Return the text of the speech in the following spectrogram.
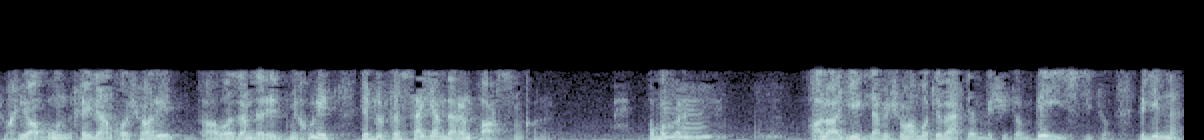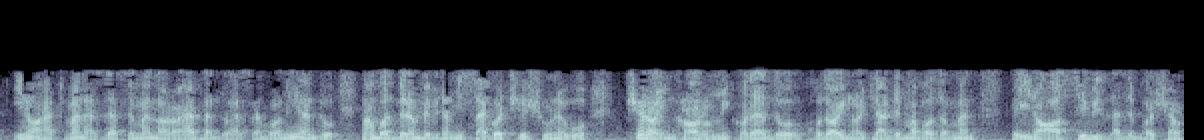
تو خیابون خیلی هم خوشحالید. آوازم دارید می‌خونید. یه دو تا سگم دارن پارس می‌کنن. خب بکنید. حالا یک دفعه شما متوقف بشید و بیستید تو بگید نه اینا حتما از دست من ناراحتند و عصبانی و من باید برم ببینم این سگا چشونه و چرا این کارو می‌کنند و خدا اینا کرده مبادا من به اینا آسیبی زده باشم.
